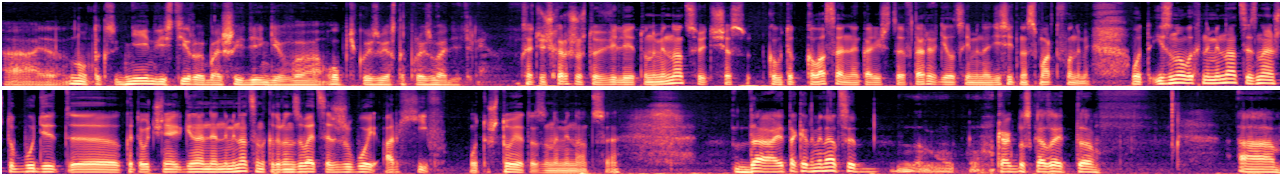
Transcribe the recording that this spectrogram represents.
а, ну, так не инвестируя большие деньги в оптику известных производителей. Кстати, очень хорошо, что ввели эту номинацию, сейчас какое-то колоссальное количество фотографий делается именно действительно смартфонами. Вот из новых номинаций знаю, что будет э, какая-то очень оригинальная номинация, которая называется «Живой архив». Вот что это за номинация? Да, это такая номинация, как бы сказать-то, а,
